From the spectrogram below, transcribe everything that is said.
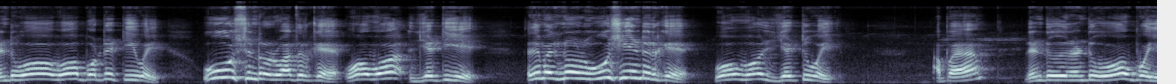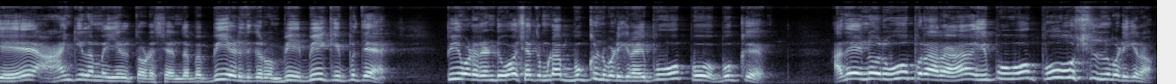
ரெண்டு ஓ ஓ போட்டு டிஒய் ஊசுன்ற ஒரு வார்த்தை இருக்குது ஓ ஓ ஜெட்டிஏ அதே மாதிரி இன்னொரு ஊசின்னு இருக்குது ஓ ஓ ஜெட்டு ஒய். அப்போ ரெண்டு ரெண்டு ஓ போய் ஆங்கில மையத்தோட சேர்ந்த இப்போ பி எடுத்துக்கிறோம். பி பிக்கு இப்போத்தேன். பியோட ரெண்டு ஓ சேர்த்து முடியாது புக்குன்னு படிக்கிறோம் இப்போ ஓ பூ புக்கு அதே இன்னொரு ஊ பிரகாரம் இப்போ ஓ பூஸ்ன்னு படிக்கிறோம்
